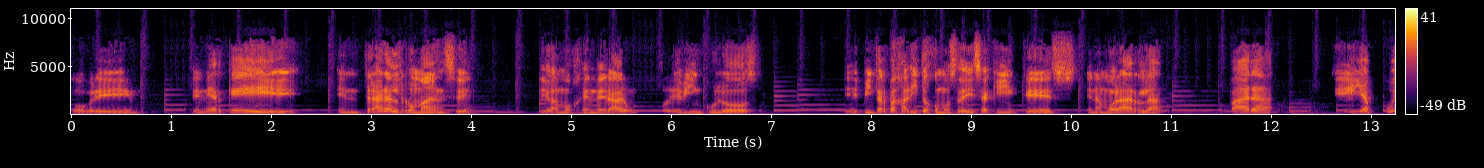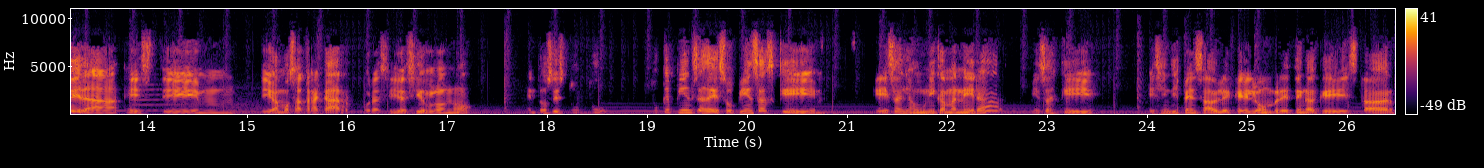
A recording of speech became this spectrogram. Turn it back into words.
sobre tener que entrar al romance, digamos, generar un poco de vínculos, eh, pintar pajaritos, como se dice aquí, que es enamorarla, para que ella pueda, este, digamos, atracar, por así decirlo, ¿no? Entonces, ¿tú, tú, ¿tú qué piensas de eso? ¿Piensas que, que esa es la única manera? ¿Piensas que es indispensable que el hombre tenga que estar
